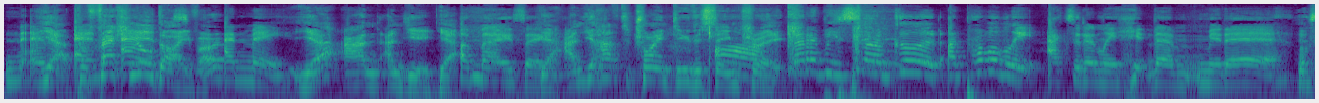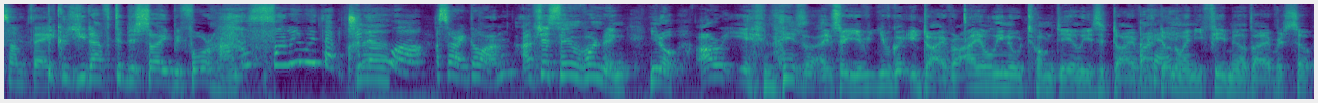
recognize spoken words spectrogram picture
And, yeah, professional and- diver. And me. Yeah, and and you. Yeah, Amazing. Yeah, and you have to try and do the same Oh, trick. That'd be so good. I'd probably accidentally hit them midair or something. Because you'd have to decide beforehand. How funny would that? Do you know what? Sorry, go on. I was just wondering, you know, are so you've, you've got your diver. I only know Tom Daley as a diver. I don't know any female divers, so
